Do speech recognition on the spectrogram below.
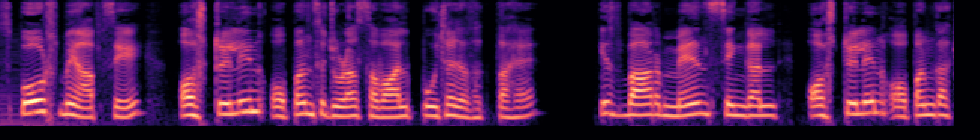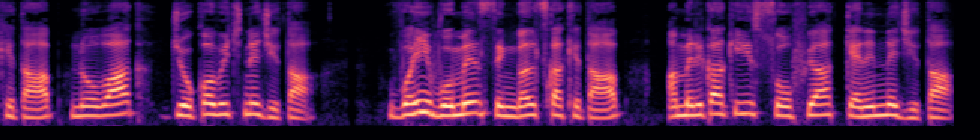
स्पोर्ट्स में आपसे ऑस्ट्रेलियन ओपन से जुड़ा सवाल पूछा जा सकता है। इस बार मेन सिंगल ऑस्ट्रेलियन ओपन का खिताब नोवाक जोकोविच ने जीता। वहीं वुमेन सिंगल्स का खिताब अमेरिका की सोफिया कैनिन ने जीता।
